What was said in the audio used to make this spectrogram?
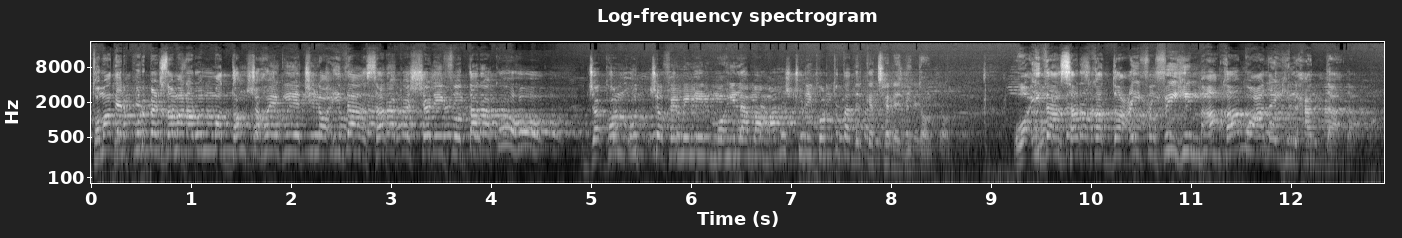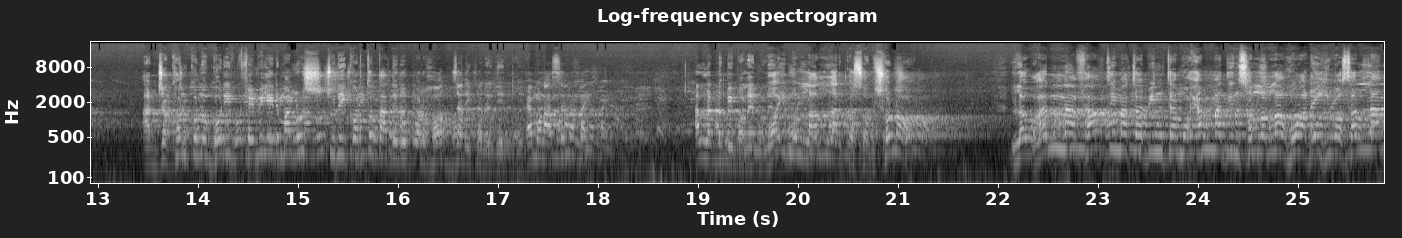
তোমাদের পূর্বের জমানার উম্মত ধ্বংস হয়ে গিয়েছিল। ইদা সারাকা শরীফ তারাকুহু। যখন উচ্চ ফ্যামিলির মহিলা বা মানুষ চুরি করত, তাদেরকে ছেড়ে দিত। আর যখন কোনো গরিব ফ্যামিলির মানুষ চুরি করত, তাদের উপর হদ জারি করে দিত। এমন আছে না আল্লাহ নবী বলেন ওয়াইমুল্লাহ আল্লাহর কসম, শোনো। লাউ আন্না ফাতিমাতা বিনতা মুহাম্মাদিন সাল্লাল্লাহু আলাইহি ওয়াসাল্লাম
